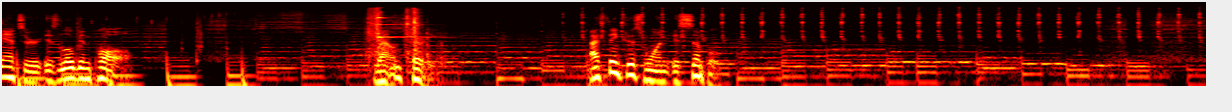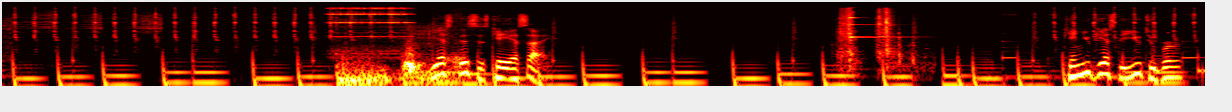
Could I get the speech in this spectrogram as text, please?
answer is Logan Paul. Round 30. I think this one is simple. Yes, this is KSI. Can you guess the YouTuber?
